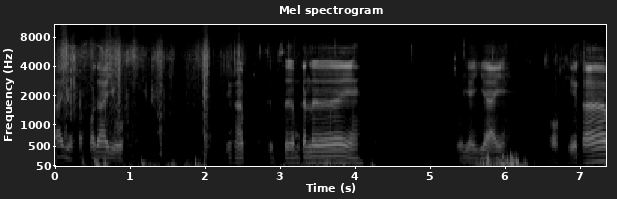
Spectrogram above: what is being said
พ อได้อยู่ครับ พอได้อยู่ นี่ครับ เสริมๆกันเลย ตัวใหญ่ ๆ โอเคครับ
